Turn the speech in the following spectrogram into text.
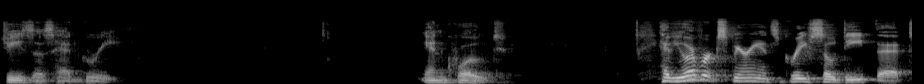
Jesus had grief. End quote. Have you ever experienced grief so deep that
